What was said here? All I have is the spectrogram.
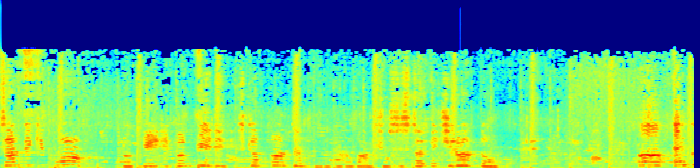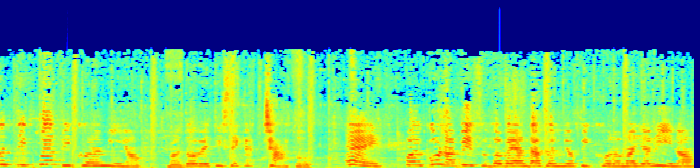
salvi chi può! Bambini, bambini, scappate! Il caro Mascio si sta avvicinando! Oh, eccoti qua, piccolo mio! Ma dove ti sei cacciato? Ehi, qualcuno ha visto dove è andato il mio piccolo maialino?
